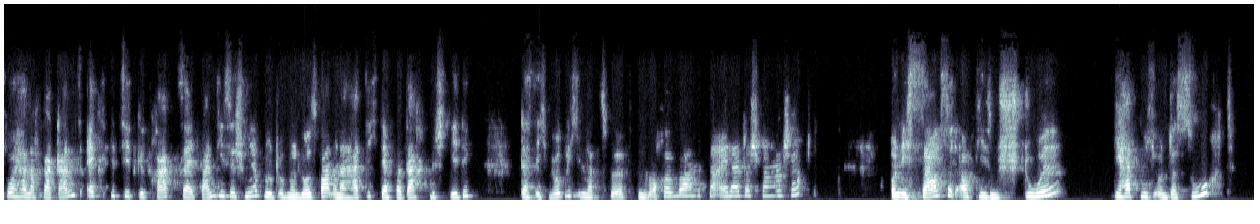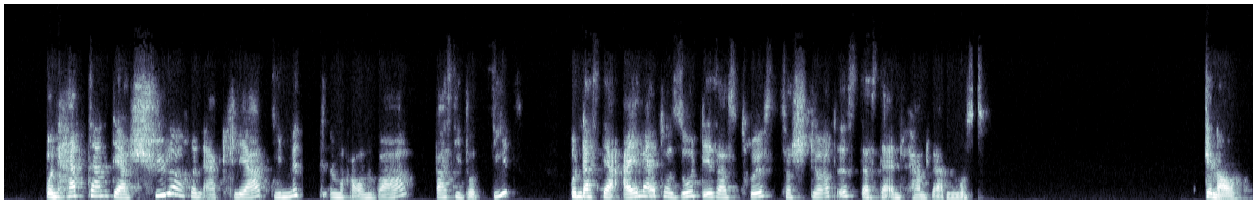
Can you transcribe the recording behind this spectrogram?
vorher noch mal ganz explizit gefragt, seit wann diese Schmierblutungen los waren. Und dann hatte ich der Verdacht bestätigt, dass ich wirklich in der zwölften Woche war mit einer Eileiterschwangerschaft. Und ich saß dort auf diesem Stuhl, die hat mich untersucht und hat dann der Schülerin erklärt, die mit im Raum war, was sie dort sieht und dass der Eileiter so desaströs zerstört ist, dass der entfernt werden muss. Genau.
